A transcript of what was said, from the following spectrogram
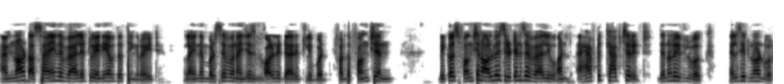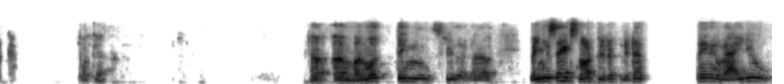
I'm not assigning the value to any of the thing, right? Line number seven, I just called it directly, but for the function, because function always returns a value, and I have to capture it, then only it will work. Else it will not work. Okay. Uh, um, one more thing, Sridhar. Uh, when you say it's not returning a value,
